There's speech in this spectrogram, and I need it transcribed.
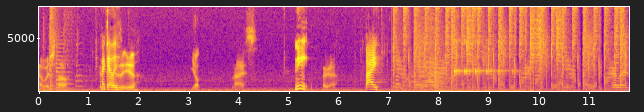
I wish though. Hi, Kelly. Is it you? Yup. Nice. Neat. Okay. Bye. Hi,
